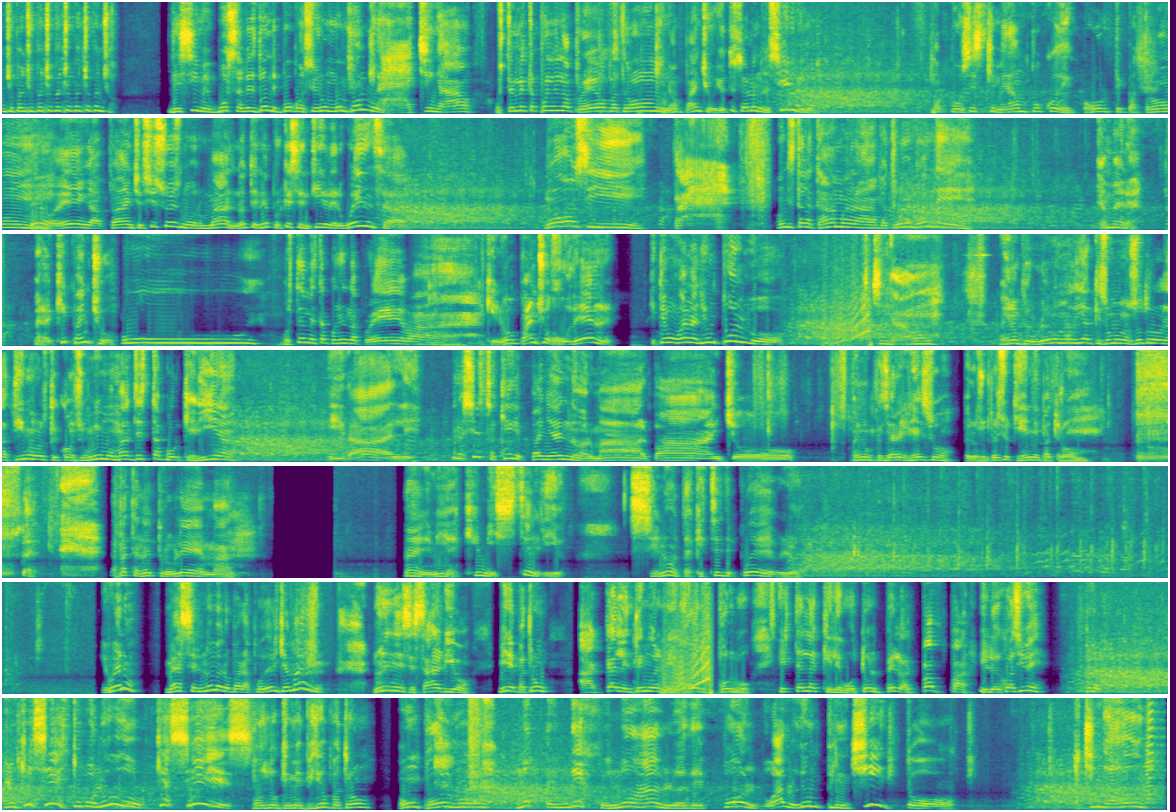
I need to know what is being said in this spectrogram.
Pancho, Pancho, Pancho, Pancho, Pancho, Pancho. Decime, ¿vos sabés dónde puedo conseguir un buen polvo? Ah, chingado. Usted me está poniendo a prueba, patrón. Que no, Pancho, yo te estoy hablando en serio. No, pues es que me da un poco de corte, patrón. Pero venga, Pancho, si eso es normal, no tenés por qué sentir vergüenza. No, sí. Ah, ¿Dónde está la cámara, patrón? ¿Dónde? Cámara. ¿Para qué, Pancho? Uy, usted me está poniendo a prueba. Que no, Pancho, joder. Que tengo ganas de un polvo. Chingado. Bueno, pero luego no diga que somos nosotros los latinos los que consumimos más de esta porquería. Y dale. Pero si esto aquí en España es normal, Pancho. Bueno, pues ya regreso, pero su precio tiene, patrón. Pata no es problema. Madre mía, qué misterio. Se nota que este es de pueblo. Y bueno, me hace el número para poder llamar. No es necesario. Mire, patrón, acá le tengo el mejor polvo. Esta es la que le botó el pelo al papa y lo dejó así, ve. Pero ¿qué es esto, boludo? ¿Qué haces? Pues lo que me pidió, patrón. Un polvo. No, pendejo, no hablo de polvo, hablo de un pinchito. ¡Chingado!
